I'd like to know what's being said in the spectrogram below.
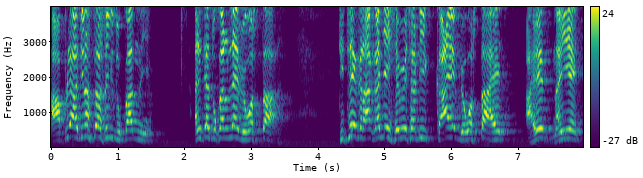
आपल्या अधीनस्थ असलेली दुकाने आणि त्या दुकानातल्या व्यवस्था तिथे ग्राहकांच्या सेवेसाठी काय व्यवस्था आहेत आहेत नाही आहेत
